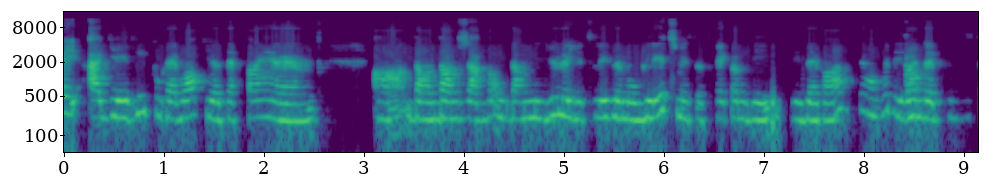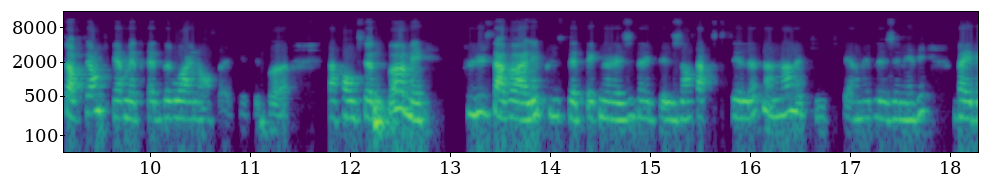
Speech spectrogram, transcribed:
œil aguerri pourrait voir qu'il y a certains, dans, dans, le jargon ou dans le milieu, là, ils utilisent le mot glitch, mais ce serait comme des, des erreurs, on voit des genres de petites distorsions qui permettraient de dire, ouais, non, ça, ne fonctionne pas, mais plus ça va aller, plus cette technologie d'intelligence artificielle-là, finalement, qui, permet de le générer, ben,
